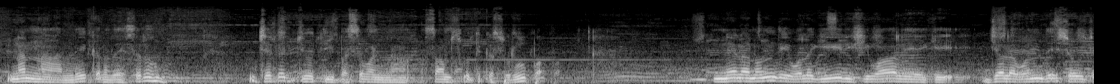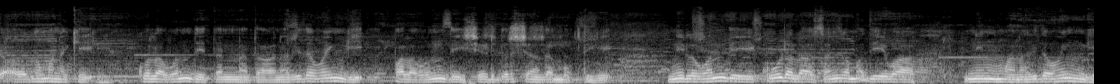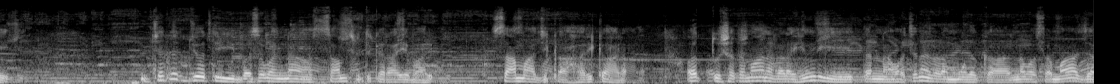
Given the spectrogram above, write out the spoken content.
ನನ್ನ ಲೇಖನದ ಹೆಸರು ಜಗಜ್ಯೋತಿ ಬಸವಣ್ಣ ಸಾಂಸ್ಕೃತಿಕ ಸ್ವರೂಪ. ನೆಲನೊಂದೇ ಒಲಗೇರಿ ಶಿವಾಲಯಕ್ಕೆ, ಜಲ ಒಂದೇ ಶೌಚ ಆಗಮನಕ್ಕೆ ಒಂದೇ ತನ್ನ ತಾನರಿದವಂಗಿ ಫಲ ಒಂದೇ ಷಡ್ ದರ್ಶನದ ಮುಕ್ತಿಗೆ ನಿಲುವೊಂದೇ ಕೂಡಲ ಸಂಗಮ ದೇವ ನಿಮ್ಮ ನರಿದವಂಗಿ ಜಗಜ್ಯೋತಿ ಬಸವಣ್ಣ ಸಾಂಸ್ಕೃತಿಕ ರಾಯಭಾರಿ, ಸಾಮಾಜಿಕ ಹರಿಕಾರ. ಹತ್ತು ಶತಮಾನಗಳ ಹಿಂದೆಯೇ ತನ್ನ ವಚನಗಳ ಮೂಲಕ ನವ ಸಮಾಜ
